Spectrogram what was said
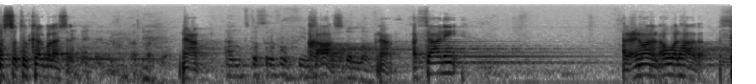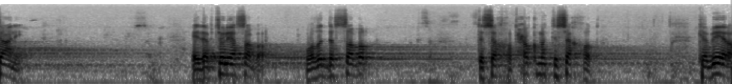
قصة الكلب والأسد نعم. أن تصرفه في خلاص. الله. نعم. الثاني العنوان الأول هذا. الثاني إذا ابتلي الصبر وضد الصبر تسخط. حكم التسخط كبيرة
